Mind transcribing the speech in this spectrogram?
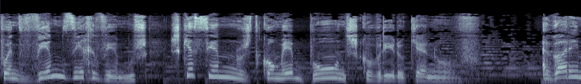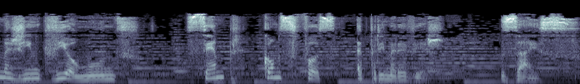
quando vemos e revemos, esquecemos-nos de como é bom descobrir o que é novo. Agora imagine que viu o mundo sempre como se fosse a primeira vez. Zais.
